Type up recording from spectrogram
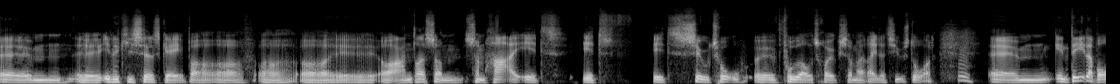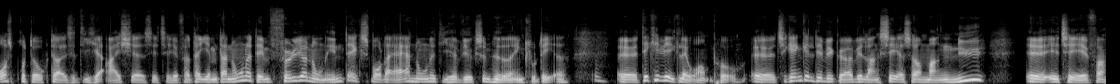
øh, øh, energiselskaber og, og, og, øh, og andre, som, som har et, et et CO2-fodaftryk, som er relativt stort. Mm. Øhm, en del af vores produkter, altså de her iShares ETF'er, der, jamen, der er nogle af dem følger nogle indeks, hvor der er nogle af de her virksomheder inkluderet. Mm. Øh, det kan vi ikke lave om på. Øh, til gengæld det vi gør, vi lancerer så mange nye øh, ETF'er.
